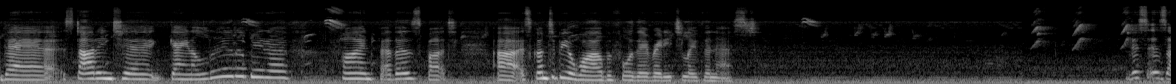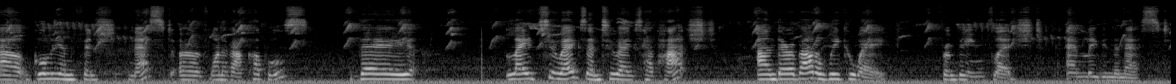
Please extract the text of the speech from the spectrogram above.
They're starting to gain a little bit of fine feathers, but uh, it's going to be a while before they're ready to leave the nest. This is our Gouldian finch nest of one of our couples. They laid two eggs and two eggs have hatched and they're about a week away from being fledged and leaving the nest.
